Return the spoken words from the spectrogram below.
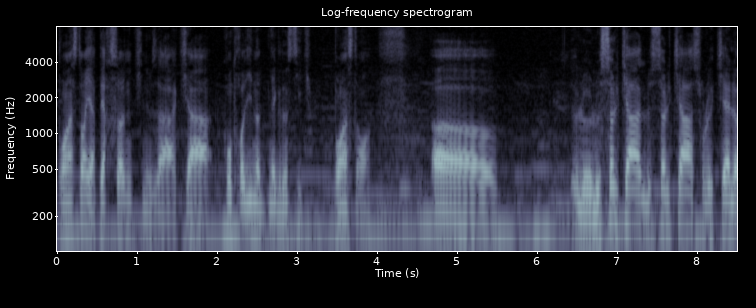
pour l'instant, il n'y a personne qui nous a, qui a contredit notre diagnostic. Pour l'instant. Hein. Le, seul cas, le seul cas sur lequel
